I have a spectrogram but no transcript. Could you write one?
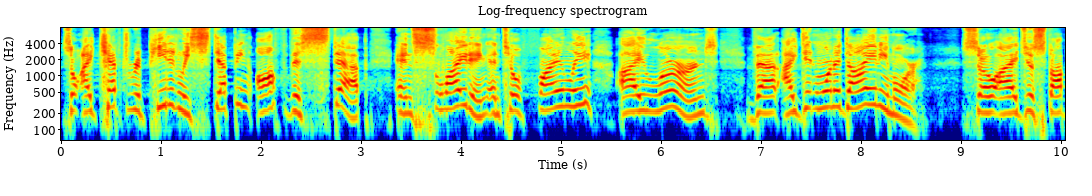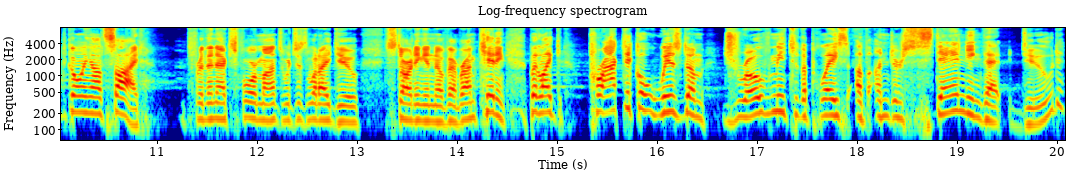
So I kept repeatedly stepping off this step and sliding until finally I learned that I didn't want to die anymore. So I just stopped going outside for the next four months, which is what I do starting in November. I'm kidding. But like practical wisdom drove me to the place of understanding that, dude,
